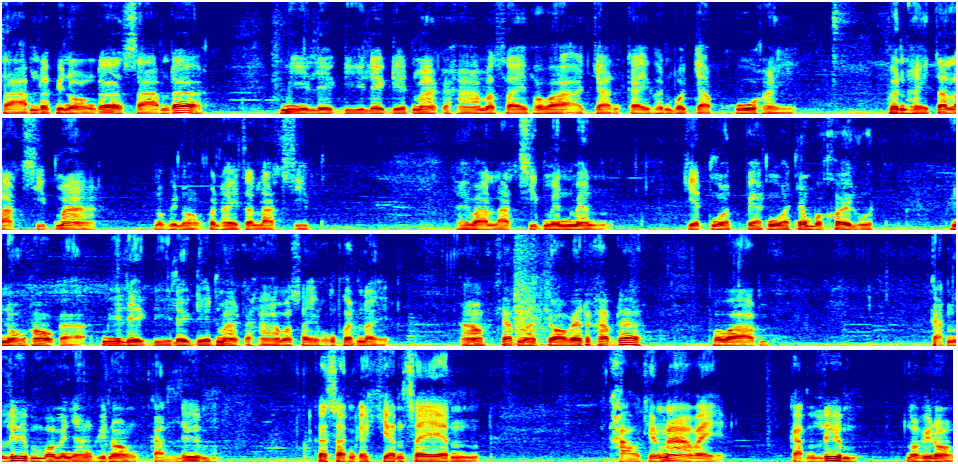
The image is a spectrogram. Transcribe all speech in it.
สามเด้อพี่น้องเด้อสามเด้อมีเลขดีเลขเด็ดมากก็หามาใส่เพราะว่าอาจารย์ไก่เพิ่นบ่จับคู่ให้เพิ่นให้ตะลักสิบมาน้องพี่น้องเพิ่นให้ตะลักสิบให้ว่าลักสิบแม่นแม่นเจ็ดงวดแปดงวดยังบ่ค่อยหลุด พี่น้องเฮาก็มีเลขดีเลขเด็ดมากก็หามาใส่ของเพิ่นได้เอาแคปหน้าจอไว้นะครับเด้อเพราะว่า กันลืมว่ามันยังพี่น้องกันลืมก็สั่นก็เขียนใส่อันข่าวเทียงหน้าไว้กันลืมน้องพี่น้อง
